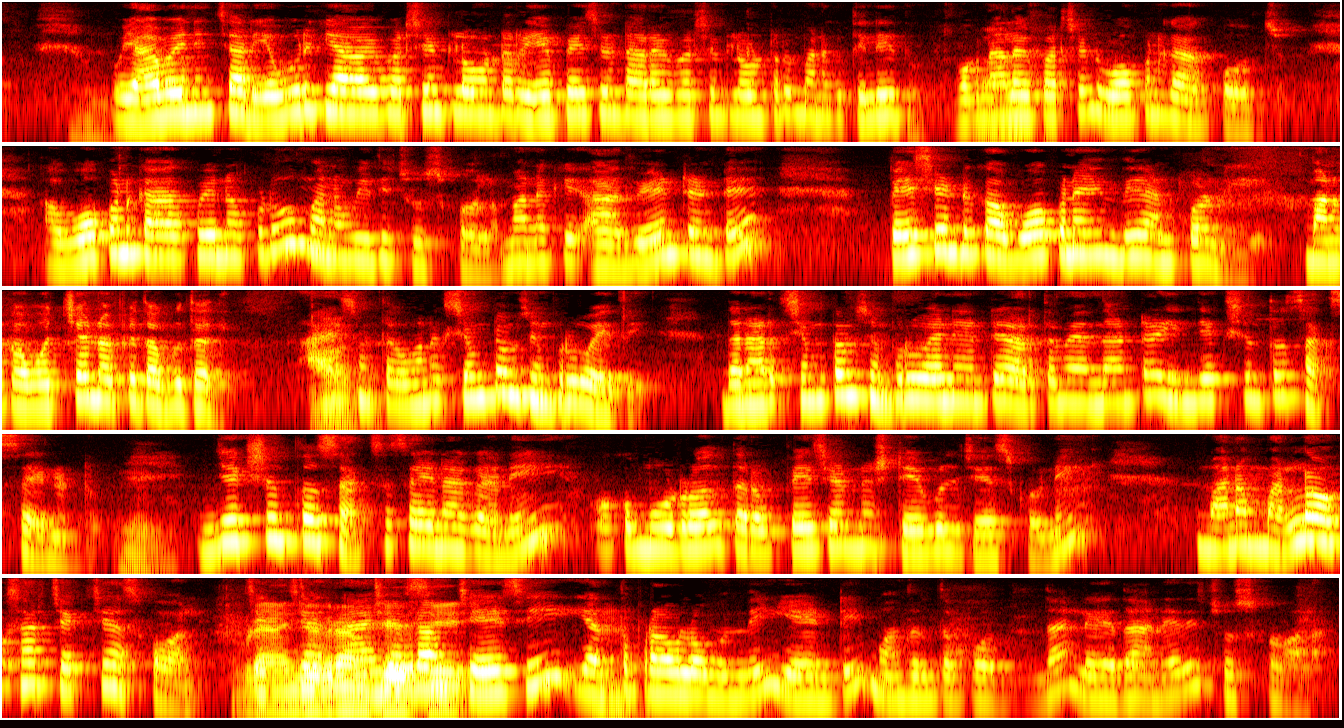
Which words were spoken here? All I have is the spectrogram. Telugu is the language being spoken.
యాభై నుంచి అది ఎవరికి యాభై పర్సెంట్లో ఉంటారు ఏ పేషెంట్ అరవై పర్సెంట్లో ఉంటారో మనకు తెలియదు. ఒక నలభై పర్సెంట్ ఓపెన్ కాకపోవచ్చు. ఆ ఓపెన్ కాకపోయినప్పుడు మనం ఇది చూసుకోవాలి. మనకి అది ఏంటంటే పేషెంట్కి ఆ ఓపెన్ అయింది అనుకోండి మనకు వచ్చే నొప్పి తగ్గుతుంది. ఆయాసం మనకు సిమ్టమ్స్ ఇంప్రూవ్ అవుతాయి దాని అర్థం సిమ్టమ్స్ ఇంప్రూవ్ అయినాయి అంటే అర్థం ఏంటంటే ఇంజెక్షన్తో సక్సెస్ అయినట్టు. ఉమ్. ఇంజెక్షన్తో సక్సెస్ అయినా కానీ ఒక మూడు రోజుల తర్వాత పేషెంట్ని స్టేబుల్ చేసుకొని మనం మళ్ళీ ఒకసారి చెక్ చేసుకోవాలి. angiogram చేసి- చేసి ఎంత ప్రాబ్లం ఉంది ఏంటి మందులతో పోతుందా లేదా అనేది చూసుకోవాలి.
